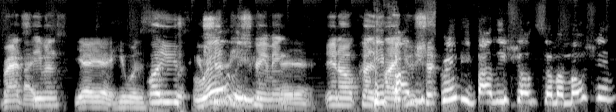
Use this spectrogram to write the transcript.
Brad Like, Stevens. Yeah, yeah, he was. Well, you, you should be screaming, yeah, yeah, you know, because like you finally should. screamed. He finally showed some emotion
